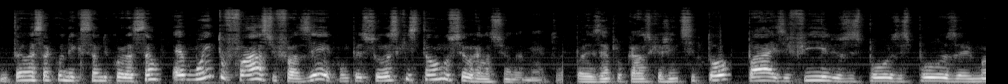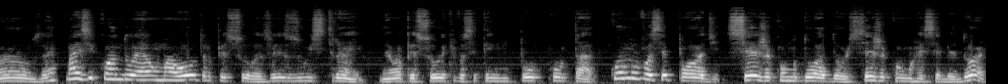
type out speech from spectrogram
Então essa conexão de coração é muito fácil fazer com pessoas que estão no seu relacionamento. Por exemplo, o caso que a gente citou, pais e filhos, esposa, esposa, irmãos, né? Mas e quando é uma outra pessoa, às vezes um estranho, né? Uma pessoa que você tem um pouco contato. Como você pode, seja como doador, seja como recebedor,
